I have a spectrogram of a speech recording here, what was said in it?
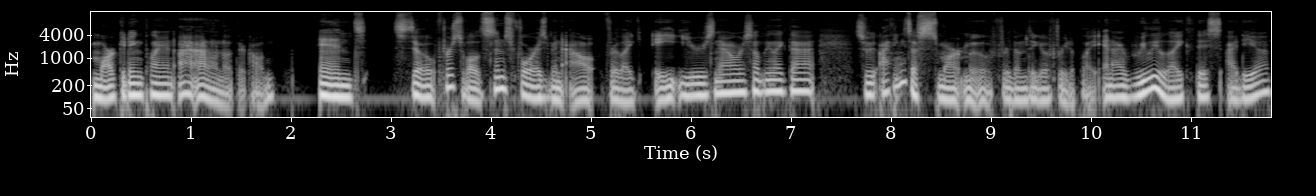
Marketing plan. I, I don't know what they're called. And so, first of all, Sims 4 has been out for like eight years now or something like that. So, I think it's a smart move for them to go free to play. And I really like this idea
